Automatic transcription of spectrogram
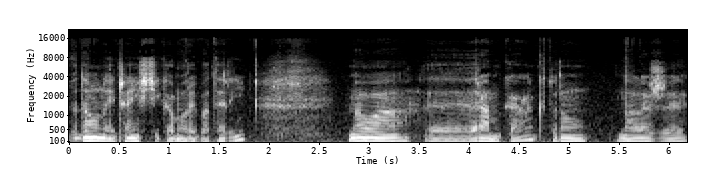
w dolnej części komory baterii mała e, ramka, którą należy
